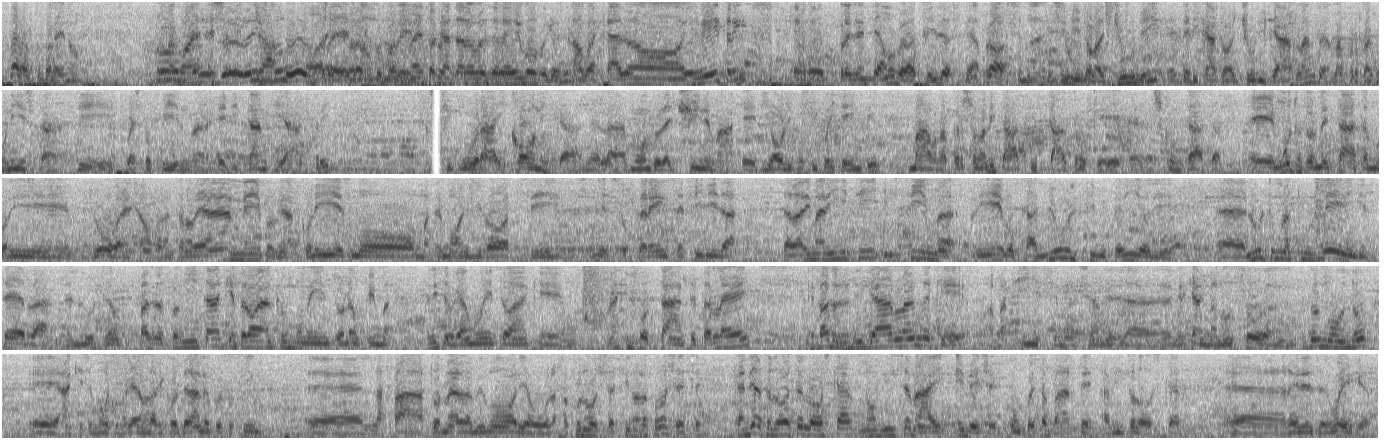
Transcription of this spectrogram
Dov'è l'arcobaleno? Dovremmo essere già oltre non, non mi l'arcobaleno. metto a the rainbow perché sennò cadono i vetri. E presentiamo però il film della settimana prossima che si intitola Judy, è dedicato a Judy Garland, la protagonista di questo film e di tanti altri, figura iconica nel mondo del cinema e di Hollywood di quei tempi, ma una personalità tutt'altro che eh, scontata. è molto tormentata, morì giovane, diciamo 49 anni, problemi di alcolismo, matrimoni, divorzi, sofferenze, figli da, da vari mariti. Il film rievoca gli ultimi periodi, eh, l'ultimo una tournée in Inghilterra nell'ultima fase della sua vita, che però è anche un momento, non è un film triste perché è un momento anche, anche importante per lei. È fatto Judy Garland che è amatissima nel cinema eh, americano ma non solo, in tutto il mondo, eh, anche se molti magari non la ricorderanno questo film eh, la fa tornare alla memoria o la fa conoscere a chi non la conoscesse, candidata due volte all'Oscar, non vinse mai e invece con questa parte ha vinto l'Oscar eh, René Zellweger.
